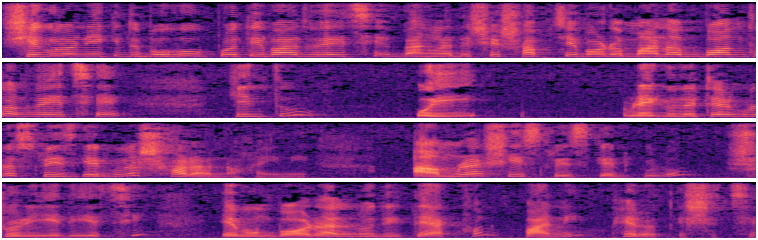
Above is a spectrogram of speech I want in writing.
সেগুলো নিয়ে কিন্তু বহু প্রতিবাদ হয়েছে। বাংলাদেশের সবচেয়ে বড় মানববন্ধন হয়েছে। কিন্তু ওই রেগুলেটরগুলো স্লুইস গেটগুলো সরানো হয়নি। আমরা সেই স্লুইস গেটগুলো সরিয়ে দিয়েছি এবং বড়াল নদীতে এখন পানি ফেরত এসেছে।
